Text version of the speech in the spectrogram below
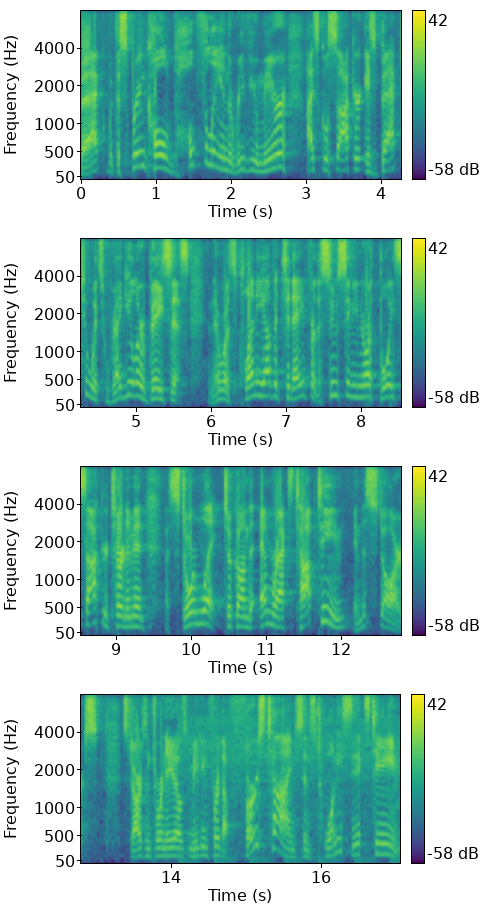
back. With the spring cold hopefully in the review mirror, high school soccer is back to its regular basis. And there was plenty of it today for the Sioux City North Boys Soccer Tournament as Storm Lake took on the MRAC's top team in the Stars. Stars and Tornadoes meeting for the first time since 2016.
